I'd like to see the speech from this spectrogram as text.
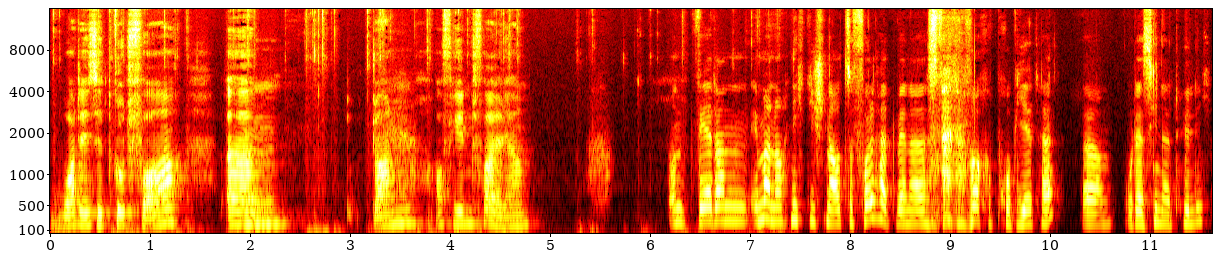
what is it good for, ähm, mhm. dann auf jeden Fall, ja. Und wer dann immer noch nicht die Schnauze voll hat, wenn er es eine Woche probiert hat, ähm, oder sie natürlich,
